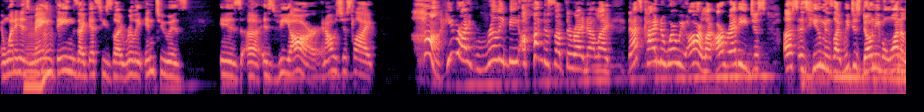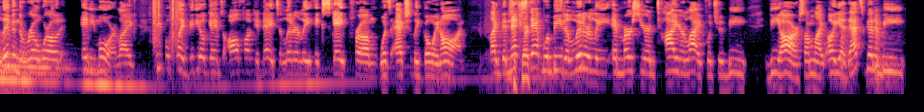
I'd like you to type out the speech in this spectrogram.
And one of his main things I guess he's like really into is is uh is VR. And I was just like, huh, he right really be onto something right now. Like that's kind of where we are. Like already just us as humans, like we just don't even want to live in the real world anymore. Like people play video games all fucking day to literally escape from what's actually going on. Like the So next check- step would be to literally immerse your entire life, which would be VR. So I'm like, oh yeah, that's gonna be.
